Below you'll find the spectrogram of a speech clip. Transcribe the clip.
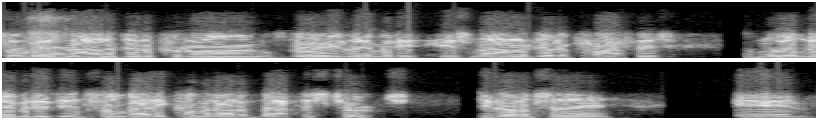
So his yeah. knowledge of the Quran was very limited. His knowledge of the prophets was more limited than somebody coming out of Baptist church. You know what I'm saying? And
